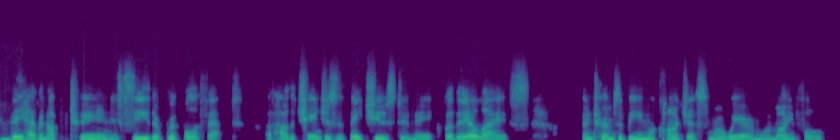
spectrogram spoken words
mm-hmm. they have an opportunity to see the ripple effect of how the changes that they choose to make for their lives in terms of being more conscious, more aware, more mindful,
